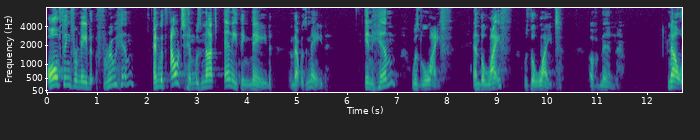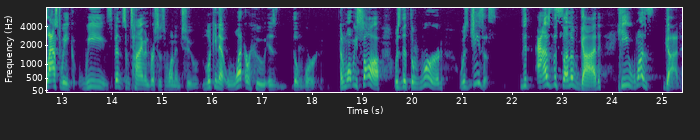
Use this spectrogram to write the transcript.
All things were made through him, and without him was not anything made that was made. In him was life, and the life was the light of men. Now, last week, we spent some time in verses 1 and 2 looking at what or who is the Word. And what we saw was that the Word was Jesus. That as the Son of God, he was God.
